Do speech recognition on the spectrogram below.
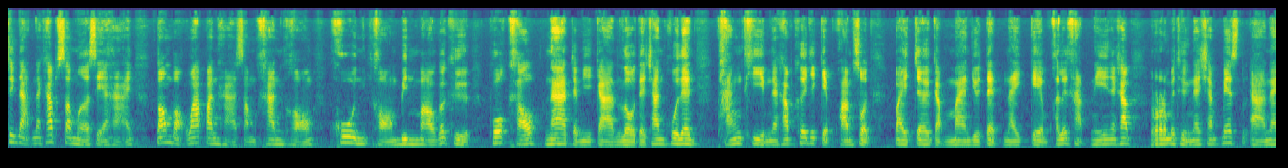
ซิดัดนะครับเสมอเสียหายต้องบอกว่าปัญหาสำคัญของคู่ของบินเมาก็คือ พวกเขาน่าจะมีการโรเตชันผู้เล่นทั้งทีมนะครับเพื่อจะเก็บความสดไปเจอกับแมนยูเต็ดในเกมพฤหัสนี้นะครับรวมไปถึงในแชมเปี้ยนส์ใน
